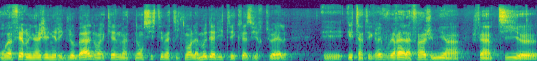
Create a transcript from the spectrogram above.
on va faire une ingénierie globale dans laquelle maintenant, systématiquement, la modalité classe virtuelle est, intégrée. Vous verrez à la fin, j'ai mis un, je fais un petit, euh,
